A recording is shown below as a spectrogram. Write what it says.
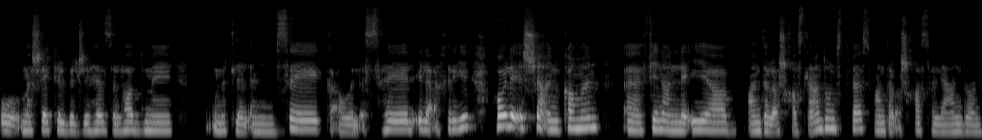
ومشاكل بالجهاز الهضمي. مثل الإمساك أو الإسهال إلى آخره. هول أشياء en commun آه، فينا نلاقيها عند الأشخاص اللي عندهم stress وعند الأشخاص اللي عندهم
